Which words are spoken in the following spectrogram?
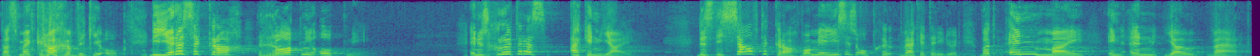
dan's my krag 'n bietjie op. Die Here se krag raak nie op nie. En is groter as ek en jy. Dis dieselfde krag waarmee Jesus opgewek het uit die dood wat in my en in jou werk.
